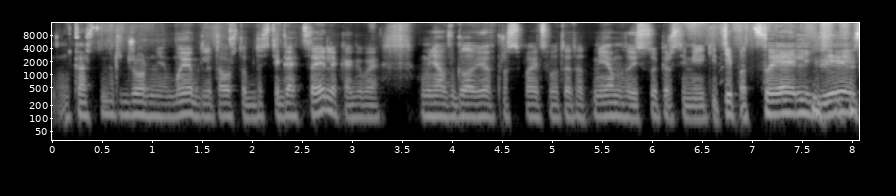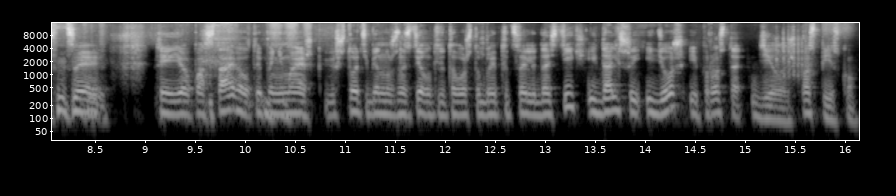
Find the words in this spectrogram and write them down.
customer journey мэп для того, чтобы достигать цели, как бы у меня в голове просыпается вот этот мем из суперсемейки, типа цель есть цель. Ты ее поставил, ты понимаешь, что тебе нужно сделать для того, чтобы этой цели достичь, и дальше идешь и просто делаешь по списку.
